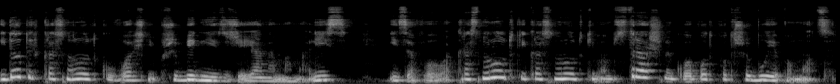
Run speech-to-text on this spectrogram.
I do tych krasnoludków właśnie przybiegnie zdziejana mama lis i zawoła: Krasnoludki, krasnoludki, mam straszny kłopot, potrzebuję pomocy.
